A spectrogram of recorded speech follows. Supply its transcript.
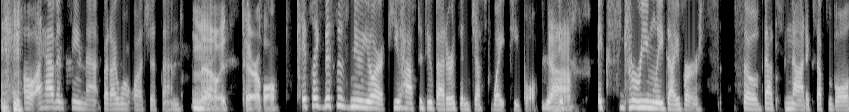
Oh, I haven't seen that, but I won't watch it then. no, it's terrible. It's like this is New York. You have to do better than just white people. Yeah. It's extremely diverse. So that's not acceptable.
